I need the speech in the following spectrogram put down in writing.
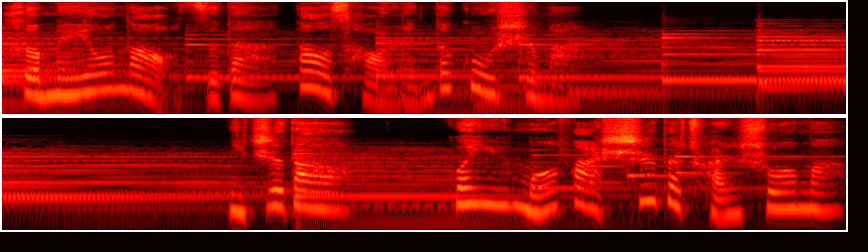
和没有脑子的稻草人的故事吗？你知道关于魔法师的传说吗？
